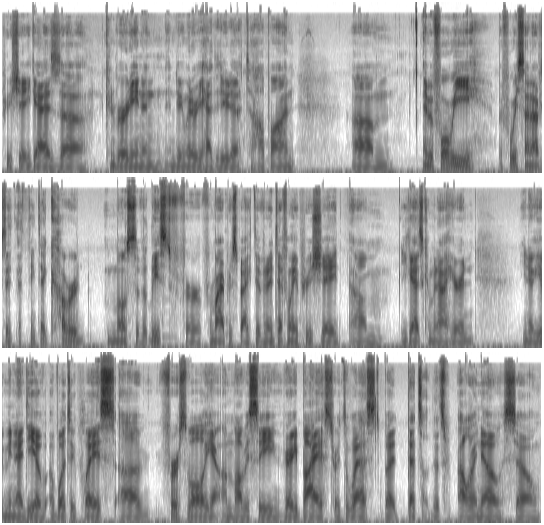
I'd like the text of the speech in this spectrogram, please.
appreciate you guys uh, converting and, and doing whatever you had to do to to hop on. Um, and before we before we sign off, I, I think that covered most of at least for for my perspective, and I definitely appreciate um, you guys coming out here and you know giving me an idea of, of what took place. Uh, first of all, yeah, I'm obviously very biased towards the West, but that's that's all I know. So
